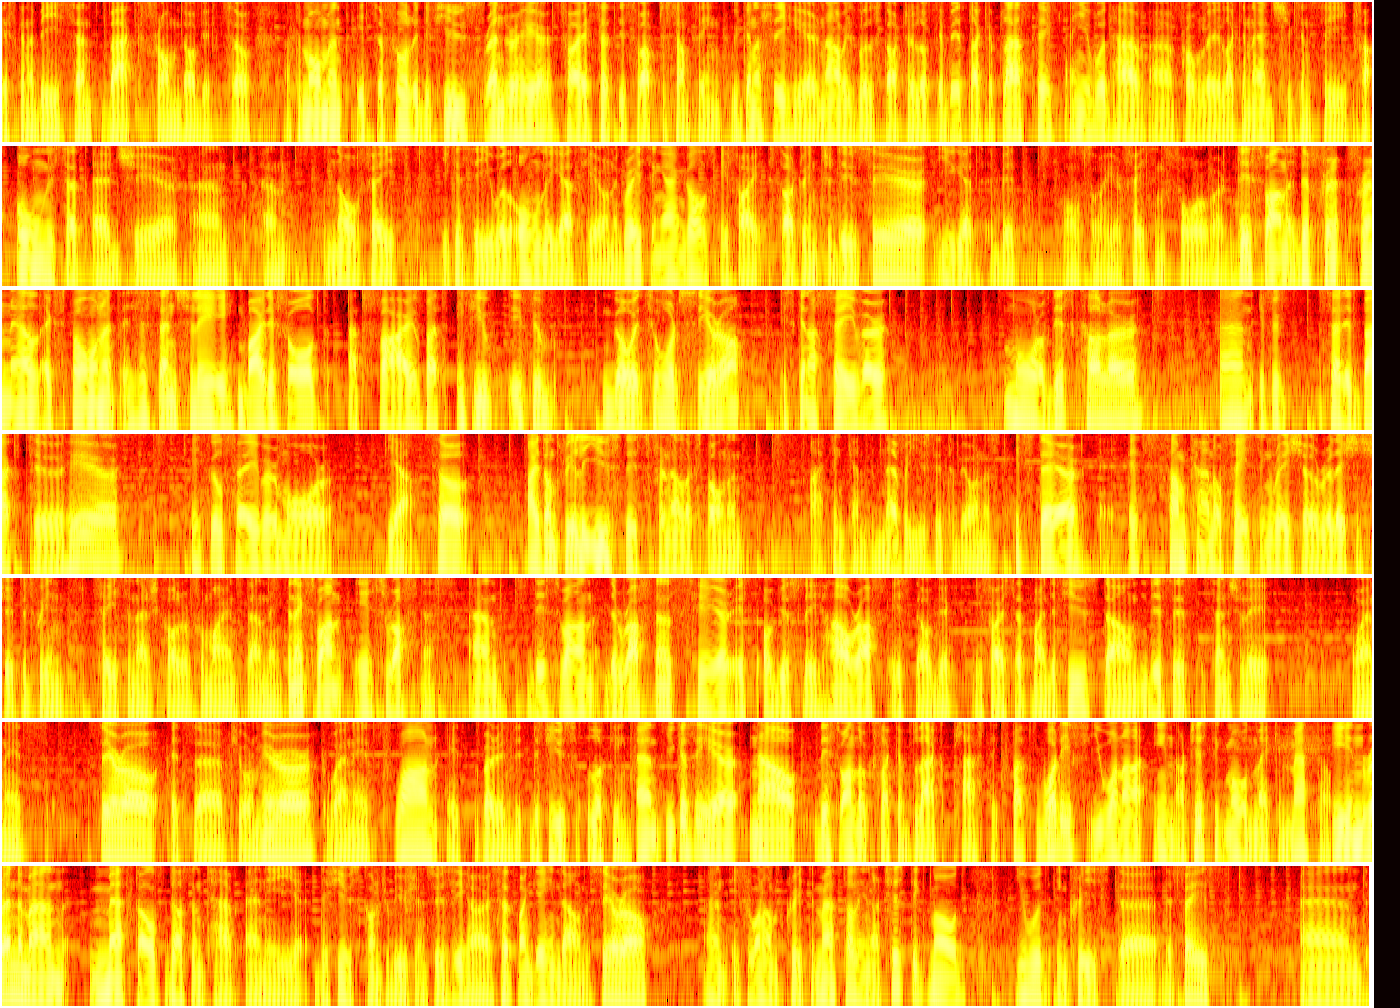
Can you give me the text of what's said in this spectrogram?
is going to be sent back from the object. So at the moment, it's a fully diffuse render here. If I set this up to something, we're gonna see here, now it will start to look a bit like a plastic and you would have uh, probably like an edge. You can see if I only set edge here and, and no face, you can see you will only get here on the grazing angles. If I start to introduce here, you get a bit also here facing forward. This one, the Fresnel exponent is essentially by default at 5, but if you if you go it towards 0, it's gonna favor more of this color and if you set it back to here, it will favor more, yeah. So I don't really use this Fresnel exponent I think I've never used it to be honest. It's there. It's some kind of facing ratio relationship between face and edge color from my understanding. The next one is roughness. And this one, the roughness here is obviously how rough is the object. If I set my diffuse down, this is essentially when it's zero, it's a pure mirror. When it's one, it's very diffuse looking. And you can see here, now this one looks like a black plastic. But what if you wanna, in artistic mode, make a metal? In RenderMan, metals doesn't have any diffuse contribution. So you see here, I set my gain down to zero. And if you wanna create a metal in artistic mode, you would increase the, the face and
